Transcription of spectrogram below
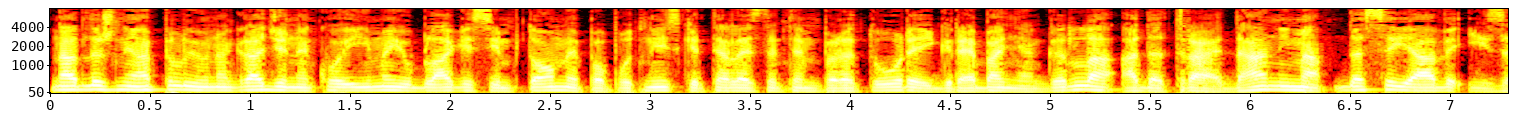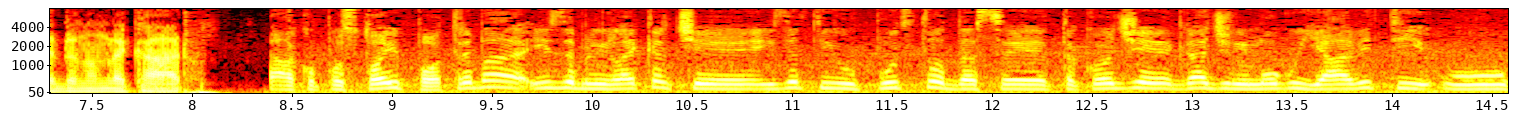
Nadležni apeluju na građane koji imaju blage simptome poput niske telesne temperature i grebanja grla, a da traje danima, da se jave izabranom lekaru. Ako postoji potreba, izabrani lekar će izdati uputstvo da se takođe građani mogu javiti u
